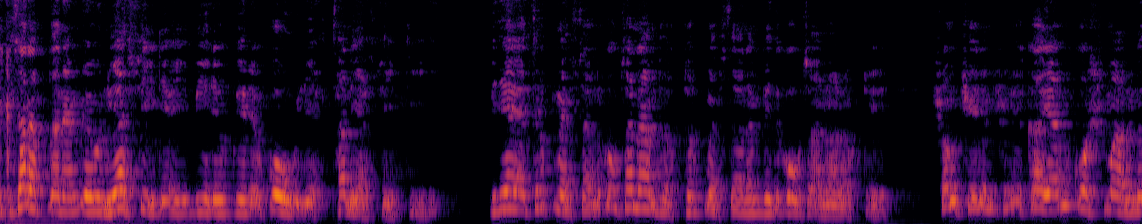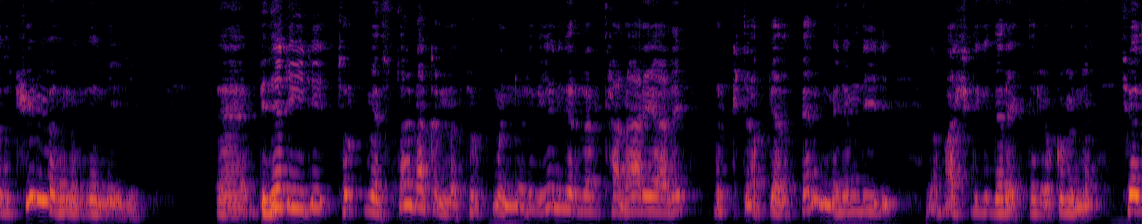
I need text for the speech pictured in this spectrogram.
iki tarapdan hem öwünýäs diýdi, biri-biri gowy bilýär, tanýas diýip diýdi. Bize Türkmenistany gowsanamdyk, Türkmenistanam bizi gowsananok diýdi. Şoň üçin hem şu hekaýany goşmanyňyz üçin özüňizden diýdi. Bize diýdi, Türkmenistan hakynda türkmenleri diýen ýerler tanar ýaly bir kitap ýazyp beriň, menem diýdi, başlygy direktor höküminde söz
